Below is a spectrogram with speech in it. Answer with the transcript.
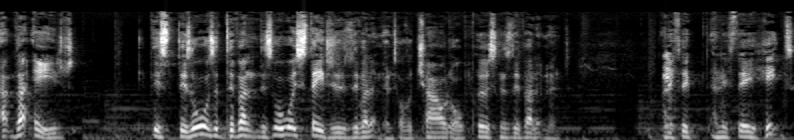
At that age, there's there's always a develop there's always stages of development of a child or person's development. And if they and if they hit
